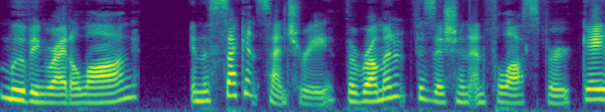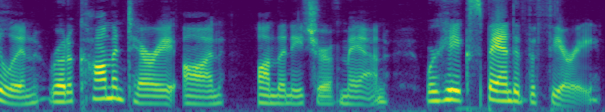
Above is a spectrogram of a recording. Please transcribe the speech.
Moving right along, in the second century, the Roman physician and philosopher Galen wrote a commentary on On the Nature of Man, where he expanded the theory.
